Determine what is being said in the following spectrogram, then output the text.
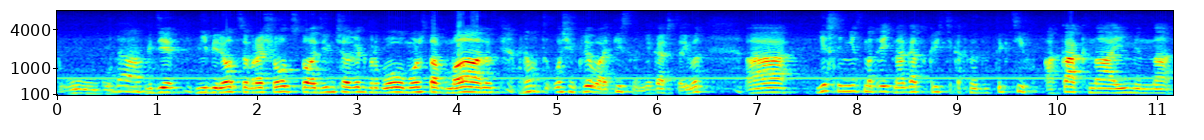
другу, Да. где не берется в расчет, что один человек другого может обмануть. Она вот очень клево описана, мне кажется. И вот а, если не смотреть на Агату Кристи как на детектив, а как на именно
